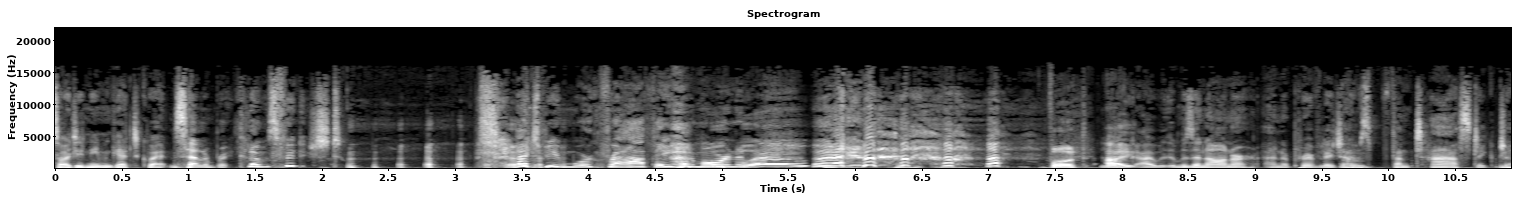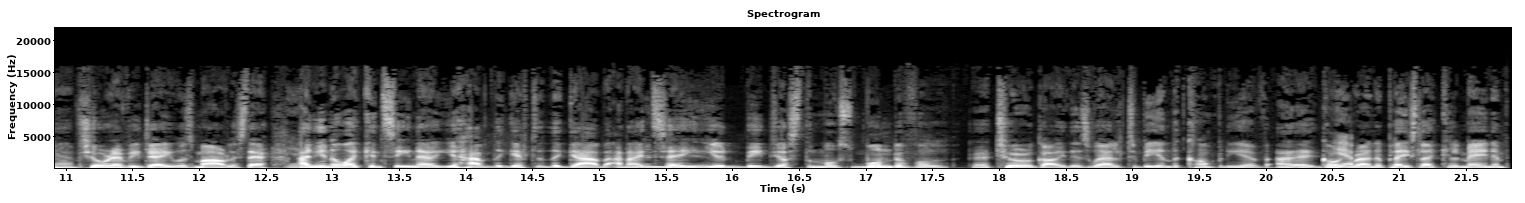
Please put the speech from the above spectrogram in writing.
So I didn't even get to go out and celebrate that I was finished. I had to be in work for half eight in the morning. But Look, I, I, it was an honour and a privilege. It was a fantastic Yeah, I'm job. sure every day was marvellous there. Yeah. And you know, I can see now you have the gift of the gab, and I'd say you'd be just the most wonderful uh, tour guide as well to be in the company of uh, going Yep. around a place like Kilmainham.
